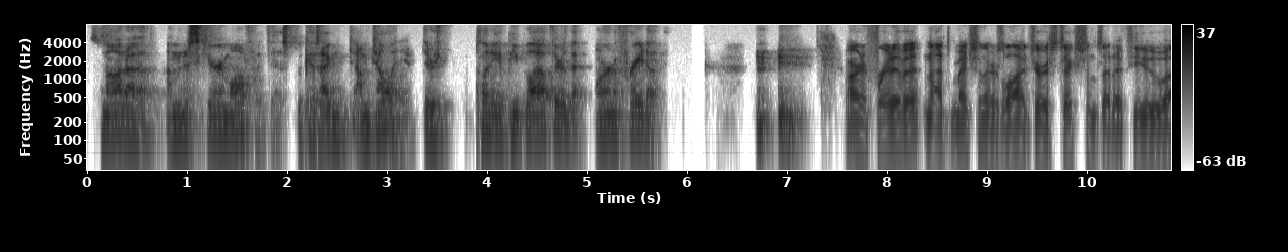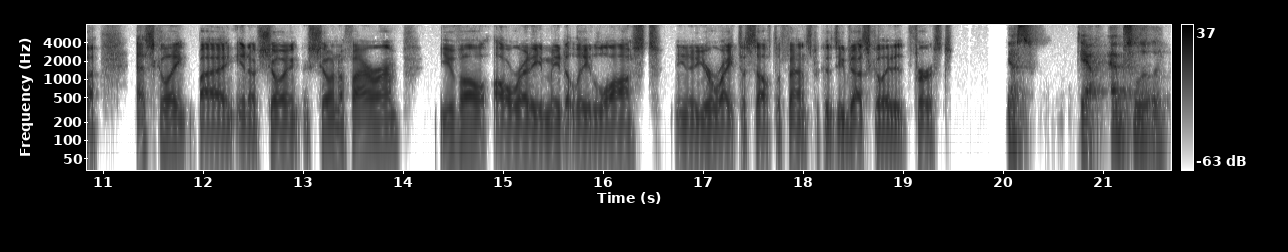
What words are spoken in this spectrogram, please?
it's, not a I'm going to scare him off with this because I'm I'm telling you, there's plenty of people out there that aren't afraid of it. aren't afraid of it. Not to mention, there's a lot of jurisdictions that if you uh, escalate by you know showing showing a firearm, you've all already immediately lost you know your right to self defense because you've escalated first. Yes. Yeah. Absolutely.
